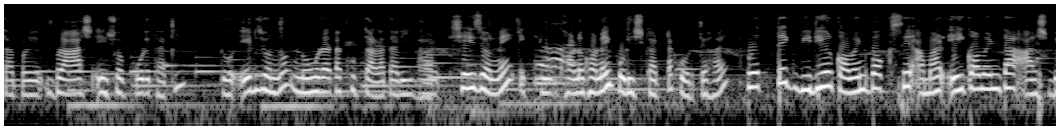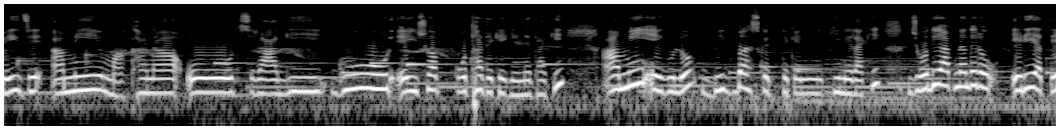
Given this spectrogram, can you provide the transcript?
তারপরে ব্রাশ এইসব করে থাকি। তো এর জন্য নোংরাটা খুব তাড়াতাড়ি হয়। সেই জন্যেই একটু ঘন ঘনই পরিষ্কারটা করতে হয়। প্রত্যেক ভিডিওর কমেন্ট বক্সে আমার এই কমেন্টটা আসবেই যে আমি মাখানা, ওটস, রাগি, গুড় এই সব কোথা থেকে কিনে থাকি? আমি এগুলো বিগ বাস্কেট থেকে কিনে রাখি। যদি আপনাদের এরিয়াতে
